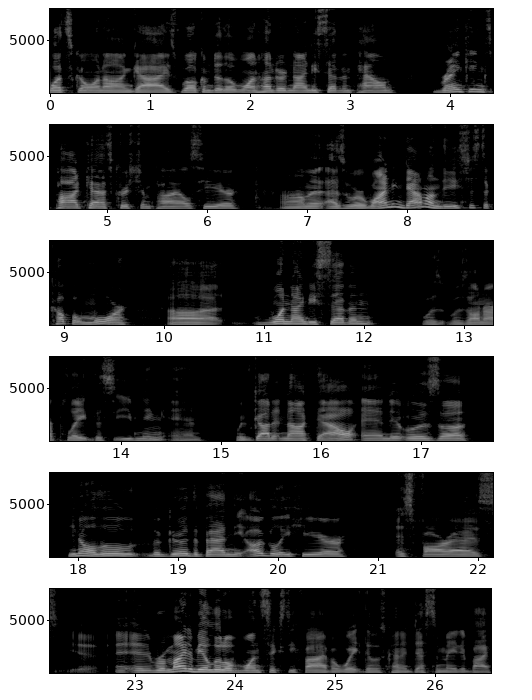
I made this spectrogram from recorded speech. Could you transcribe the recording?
What's going on, guys? Welcome to the 197 pound rankings podcast. Christian Pyles here. Um, as we're winding down on these, just a couple more. Uh, 197 was was on our plate this evening, and we've got it knocked out. And it was, uh, you know, a little the good, the bad, and the ugly here. As far as it, reminded me a little of 165, a weight that was kind of decimated by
